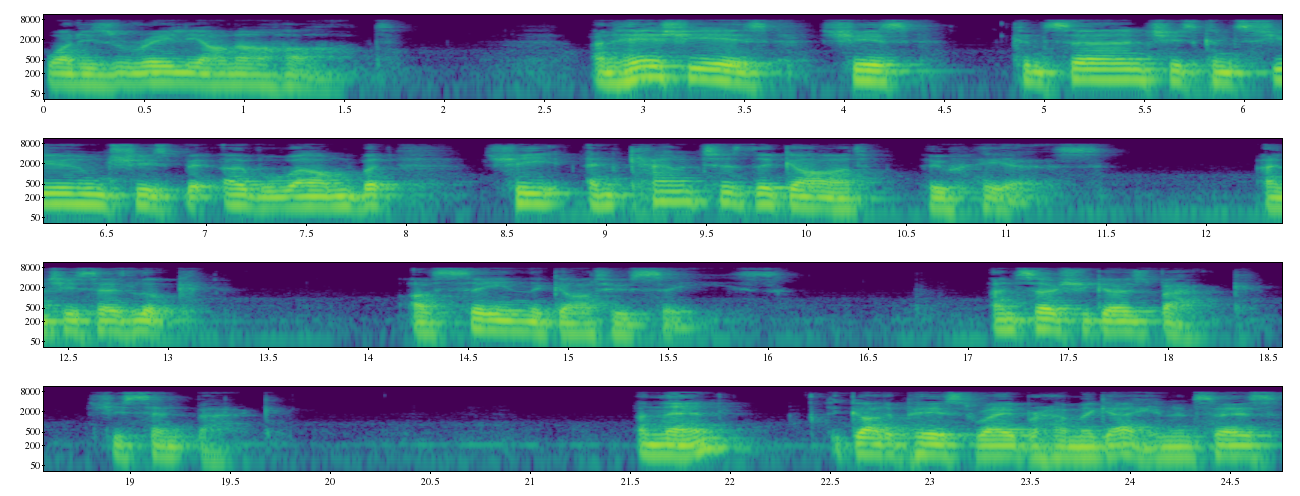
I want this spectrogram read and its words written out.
what is really on our heart. And here she is. She is concerned, she's consumed, she's a bit overwhelmed, but she encounters the God who hears. And she says, Look, I've seen the God who sees. And so she goes back she's sent back. And then God appears to Abraham again and says,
